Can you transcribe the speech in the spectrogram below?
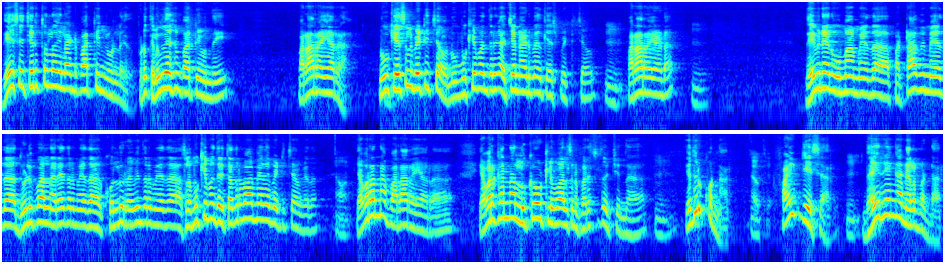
దేశ చరిత్రలో ఇలాంటి పార్టీని చూడలేదు ఇప్పుడు తెలుగుదేశం పార్టీ ఉంది పరారయ్యారా నువ్వు కేసులు పెట్టించావు నువ్వు ముఖ్యమంత్రిగా అచ్చెన్నాయుడు మీద కేసు పెట్టించావు. పరారయ్యాడా. దేవినేని ఉమా మీద పట్టాభి మీద ధూళిపాల నరేంద్ర మీద కొల్లు రవీంద్ర మీద అసలు ముఖ్యమంత్రి చంద్రబాబు మీదే పెట్టించావు కదా ఎవరన్నా పరారయ్యారా? ఎవరికన్నా లుకౌట్లు ఇవ్వాల్సిన పరిస్థితి వచ్చిందా. ఎదుర్కొన్నారు. ఫైట్ చేశారు. ధైర్యంగా నిలబడ్డారు.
